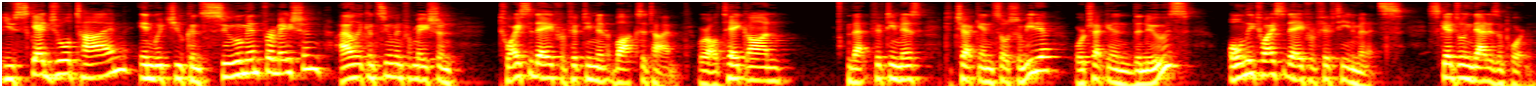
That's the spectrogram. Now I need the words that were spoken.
you schedule time in which you consume information. I only consume information twice a day for 15 minute blocks of time, where I'll take on that 15 minutes to check in social media or check in the news only twice a day for 15 minutes. Scheduling that is important.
